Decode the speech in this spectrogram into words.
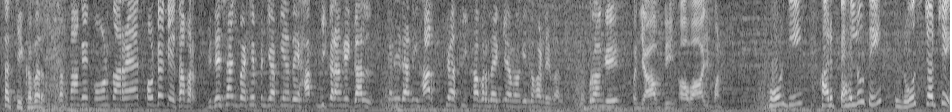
ਸੱਚੀ ਖਬਰ। ਦੱਸਾਂਗੇ ਕੌਣ ਕਰ ਰਿਹਾ ਹੈ ਤੁਹਾਡੇ ਤੇ ਸਬਰ। ਵਿਦੇਸ਼ਾਂ 'ਚ ਬੈਠੇ ਪੰਜਾਬੀਆਂ ਦੇ ਹੱਕ ਦੀ ਕਰਾਂਗੇ ਗੱਲ। ਕੈਨੇਡਾ ਦੀ ਹਰ ਸਿਆਸੀ ਖਬਰ ਲੈ ਕੇ ਆਵਾਂਗੇ ਤੁਹਾਡੇ ਵੱਲ। ਉਭਰਾਂਗੇ ਪੰਜਾਬ ਦੀ ਆਵਾਜ਼ ਬਣ ਕੇ। ਹੋਣਗੇ ਹਰ ਪਹਿਲੂ ਤੇ ਰੋਜ਼ ਚਰਚੇ।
